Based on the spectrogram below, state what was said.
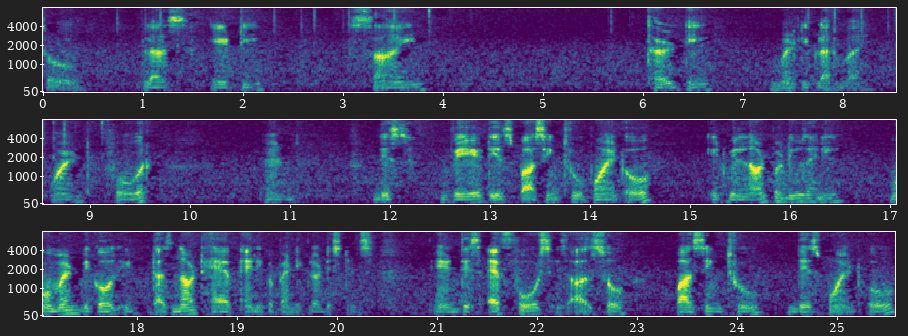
So plus 80 sine 30 multiplied by 0.4 and this weight is passing through point O it will not produce any moment because it does not have any perpendicular distance. And this F force is also passing through this point O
